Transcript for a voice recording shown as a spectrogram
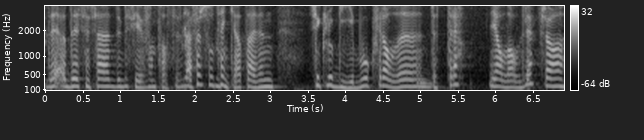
Det, det syns jeg du beskriver fantastisk. Derfor så tenker jeg at det er en psykologibok for alle døtre i alle aldre. Fra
